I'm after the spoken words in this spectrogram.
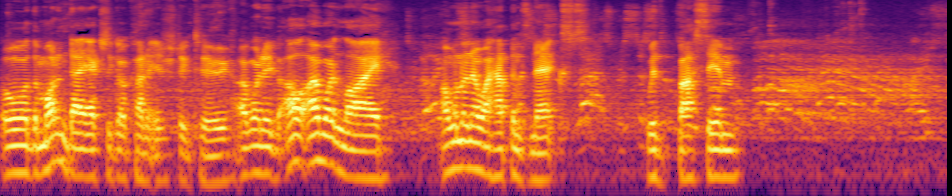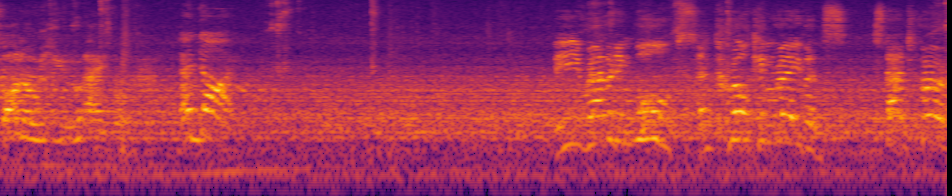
or the modern day actually got kind of interesting too. I won't even. I'll, I won't lie. I want to know what happens next with Basim. I follow you, Eivor. And I! Be ravening wolves and croaking ravens. Stand firm,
